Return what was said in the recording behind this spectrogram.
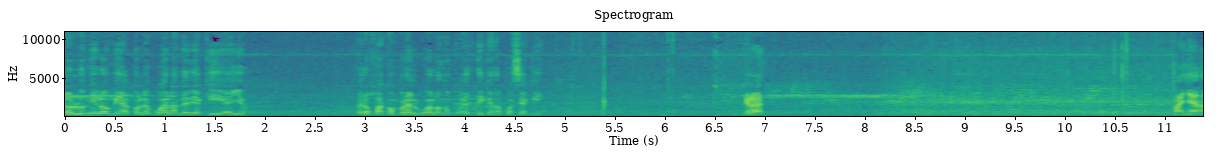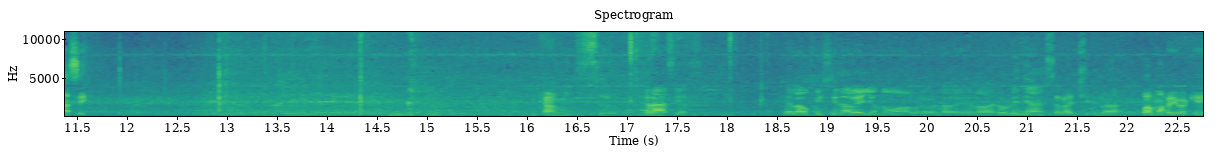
Los lunes y los miércoles vuelan desde aquí ellos. Pero para comprar el vuelo, el ticket no puede ser aquí. Gracias. Mañana sí. Gracias. Que la oficina de ellos no abre, la de la aerolínea, la, la, vamos arriba aquí.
